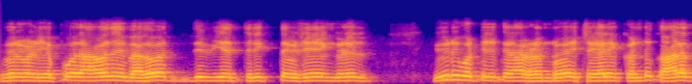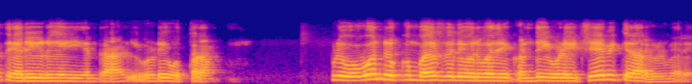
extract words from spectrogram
இவர்கள் எப்போதாவது பகவத் திவ்ய திரிக்த விஷயங்களில் ஈடுபட்டிருக்கிறார்கள் என்றோ இச்செயலைக் கண்டு காலத்தை அறிவிடுகை என்றால் இவருடைய உத்தரம். இப்படி ஒவ்வொன்றுக்கும் பதில் சொல்லி வருவதைக் கண்டு இவளை சேவிக்கிறார்கள் மேலே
